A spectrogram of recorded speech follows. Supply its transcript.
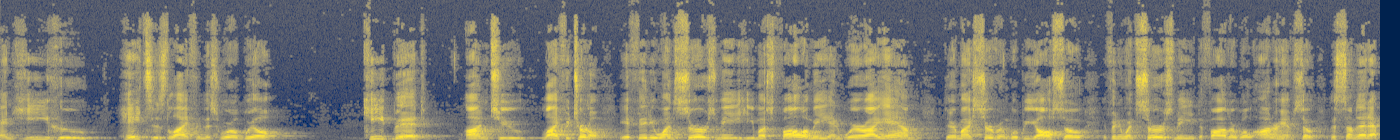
And he who hates his life in this world will keep it unto life eternal. If anyone serves me, he must follow me, and where I am, there my servant will be also. If anyone serves me, the Father will honor him. So let's sum that up.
